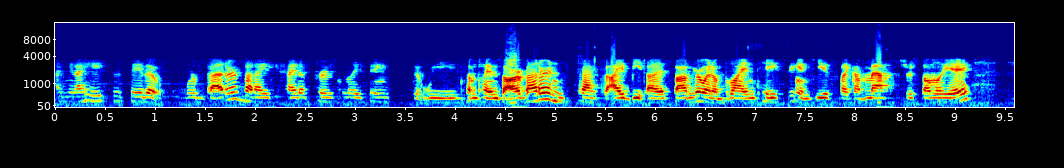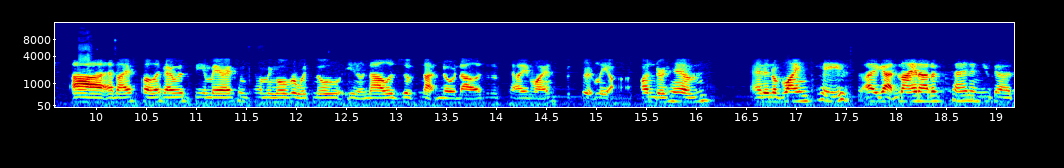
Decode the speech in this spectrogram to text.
I mean, I hate to say that we're better, but I kind of personally think that we sometimes are better. In fact, I beat Alessandro in a blind tasting, and he is like a master sommelier. Uh, and I felt like I was the American coming over with no, you know, knowledge of not no knowledge of Italian wines, but certainly under him. And in a blind taste, I got nine out of ten, and you got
